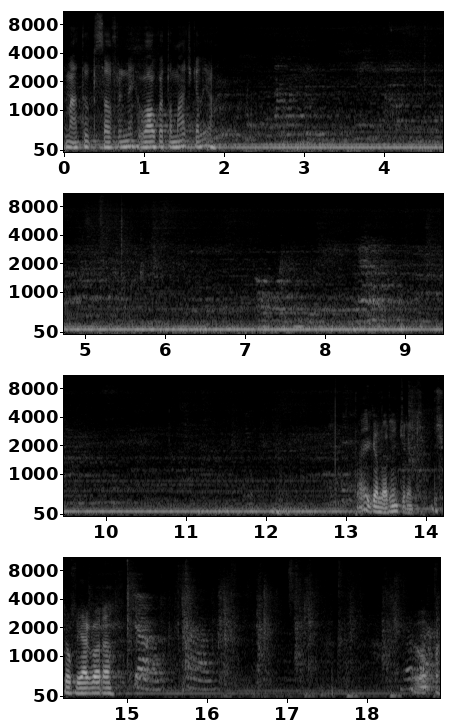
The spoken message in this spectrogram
álcool. Matuto sofre, né? O álcool automático ali, ó. Tá aí, galera, encrenca. Deixa eu ver agora. Tchau. Tchau. Opa.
